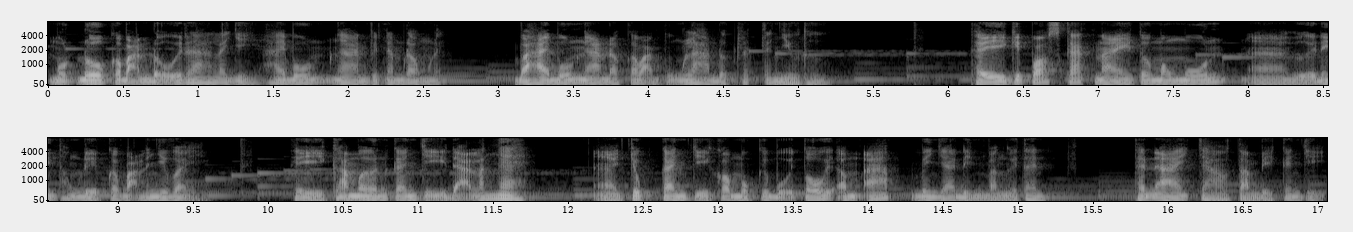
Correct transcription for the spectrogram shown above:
Một đô các bạn đổi ra là gì? 24 ngàn Việt Nam đồng đấy. Và 24 ngàn đó các bạn cũng làm được rất là nhiều thứ. Thì cái postcard này tôi mong muốn à, gửi đến thông điệp các bạn là như vậy. Thì cảm ơn các anh chị đã lắng nghe. À, chúc các anh chị có một cái buổi tối ấm áp bên gia đình và người thân thân ái chào tạm biệt các anh chị.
